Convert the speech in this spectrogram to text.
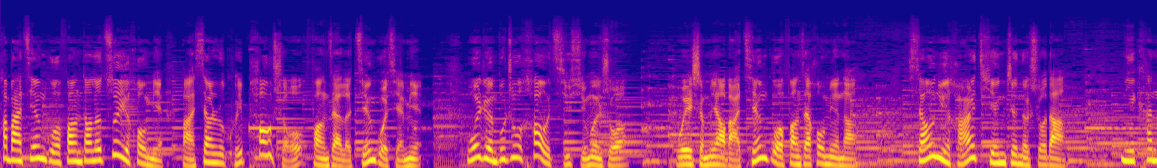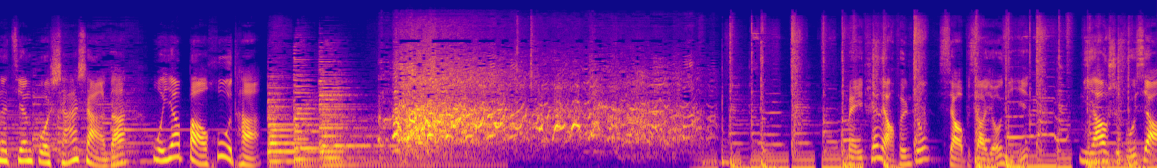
她把坚果放到了最后面，把向日葵炮手放在了坚果前面。我忍不住好奇询问说：“为什么要把坚果放在后面呢？”小女孩天真的说道：“你看那坚果傻傻的，我要保护它。”每天两分钟，笑不笑由你。你要是不笑，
